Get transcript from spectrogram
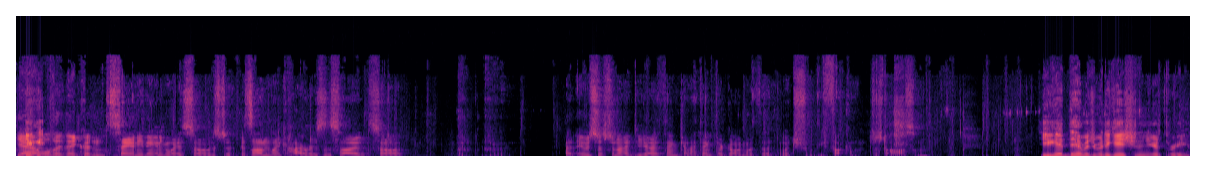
Yeah, well, they, they couldn't say anything anyway, so it was just it's on like Hi-Rez' side, so like, it was just an idea, I think, and I think they're going with it, which would be fucking just awesome. Do you get damage mitigation in year three?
